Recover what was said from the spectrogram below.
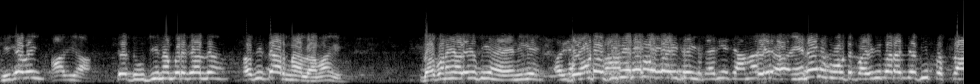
ਠੀਕ ਹੈ ਬਈ? ਹਾਂਜੀ ਹਾਂ। ਤੇ ਦੂਜੀ ਨੰਬਰ ਗੱਲ ਅਸੀਂ ਧਰਨਾ ਲਾਵਾਂਗੇ। ਦਬਣੇ ਵਾਲੇ ਅਸੀਂ ਹੈ ਨਹੀਂਗੇ ਵੋਟ ਅਸੀਂ ਵੀ ਇਹਨਾਂ ਨੂੰ ਪਾਈ ਸੀ। ਇਹ- ਇਹਨਾਂ ਨੂੰ ਵੋਟ ਪਾਈ ਸੀ ਪਰ ਅੱਜ ਅਸੀਂ ਪਛਤਾ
